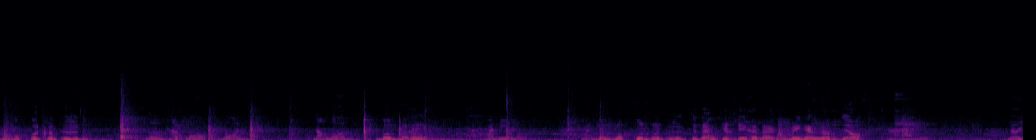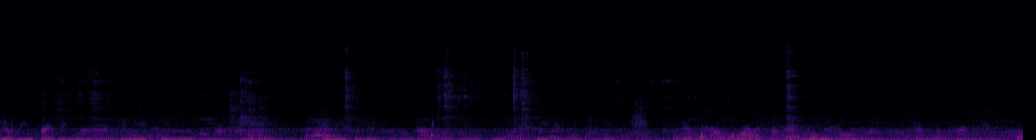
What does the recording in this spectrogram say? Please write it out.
มันรบกวนคนอื่นนนครับลูกนนน้องนนนนมานี่มานี่ลูกมามันนี่รบกวนคนอื่นจะนั่งเฉยๆก็นั่งไม่งั้นเราเดี๋ยว ใช่เราอย่าวิ่งไปวิ่งมาที่นี่คือห้องอาหาร ที่นี่คนอื่นเขาต้องการความสงบลูกคุยกันเบาๆเดี๋ยวสักพักหมอมาจะพาไปห้องแล้วการสักพักขอ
